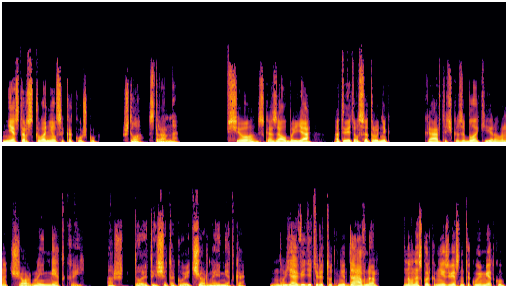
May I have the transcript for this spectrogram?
Нестор склонился к окошку. Что странно? Все, сказал бы я, ответил сотрудник. Карточка заблокирована черной меткой. А что это еще такое черная метка? Ну, я, видите ли, тут недавно, но, насколько мне известно, такую метку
